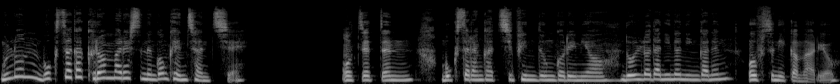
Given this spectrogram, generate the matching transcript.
물론 목사가 그런 말을 쓰는 건 괜찮지. 어쨌든 목사랑 같이 빈둥거리며 놀러 다니는 인간은 없으니까 말이오.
